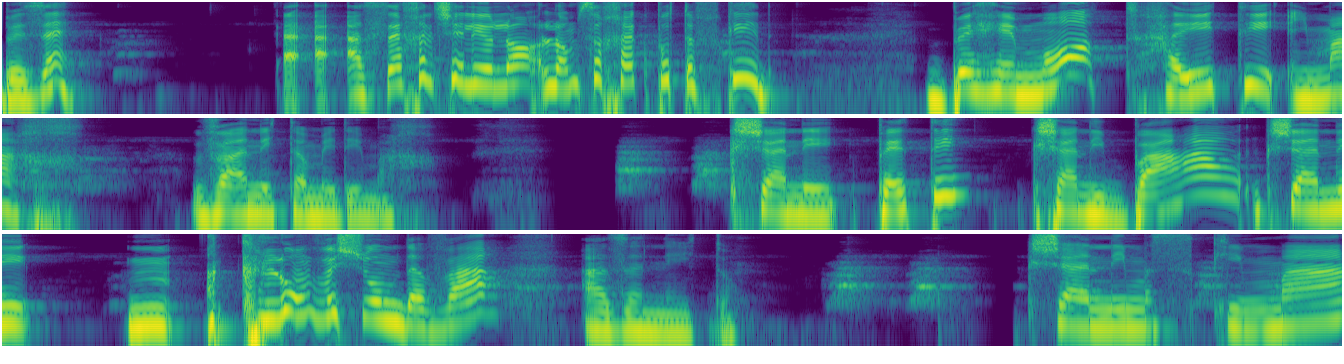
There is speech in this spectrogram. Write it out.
בזה. השכל שלי לא, לא משחק פה תפקיד. בהמות הייתי עמך, ואני תמיד עמך. כשאני פתי, כשאני בר, כשאני כלום ושום דבר, אז אני איתו. כשאני מסכימה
